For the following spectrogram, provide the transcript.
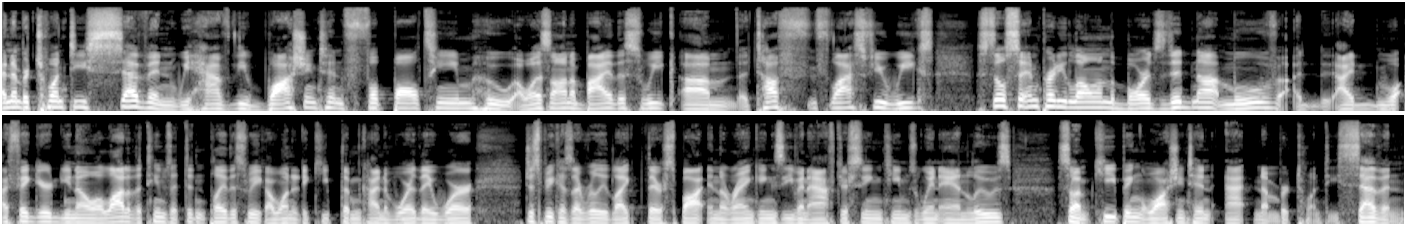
At number 27, we have the Washington football team, who was on a bye this week. Um, tough last few weeks, still sitting pretty low on the boards, did not move. I, I, I, figured, you know, a lot of the teams that didn't play this week, I wanted to keep them kind of where they were just because I really liked their spot in the rankings, even after seeing teams win and lose. So I'm keeping Washington at number 27.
